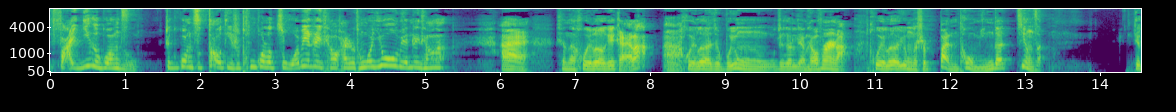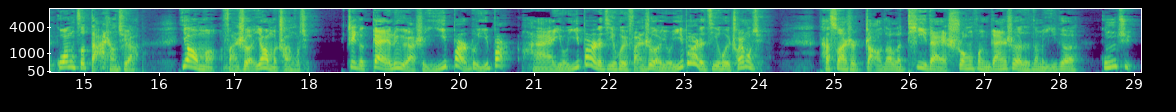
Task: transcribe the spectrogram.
发一个光子，这个光子到底是通过了左边这条，还是通过右边这条呢？哎，现在惠勒给改了啊，惠勒就不用这个两条缝了，惠勒用的是半透明的镜子，这光子打上去啊，要么反射，要么穿过去，这个概率啊是一半对一半，哎，有一半的机会反射，有一半的机会穿过去。他算是找到了替代双缝干涉的这么一个工具，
